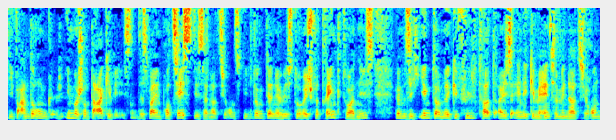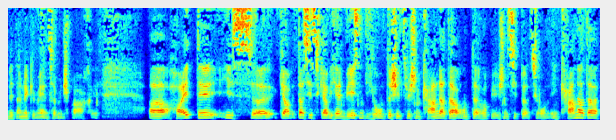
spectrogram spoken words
die Wanderung immer schon da gewesen. Das war ein Prozess dieser Nationsbildung, der ja historisch verdrängt worden ist, wenn man sich irgendwann mal gefühlt hat als eine gemeinsame Nation mit einer gemeinsamen Sprache. Äh, heute ist, äh, glaub, das ist, glaube ich, ein wesentlicher Unterschied zwischen Kanada und der europäischen Situation. In Kanada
